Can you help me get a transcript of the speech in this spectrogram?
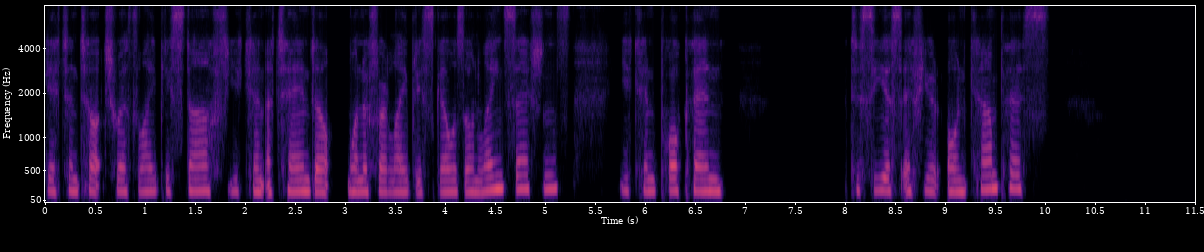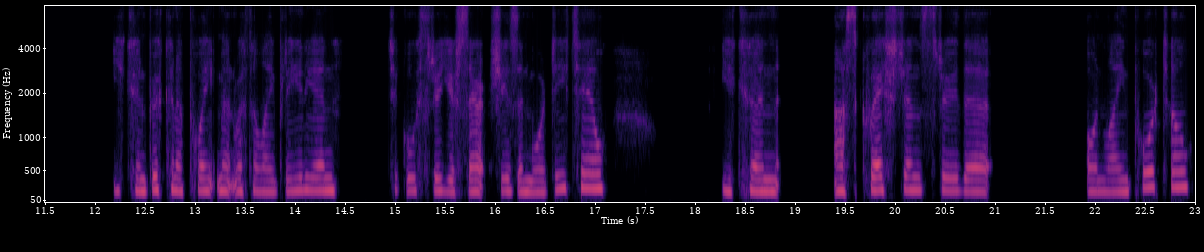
get in touch with library staff. You can attend a, one of our library skills online sessions. You can pop in to see us if you're on campus. You can book an appointment with a librarian to go through your searches in more detail. You can ask questions through the online portal.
